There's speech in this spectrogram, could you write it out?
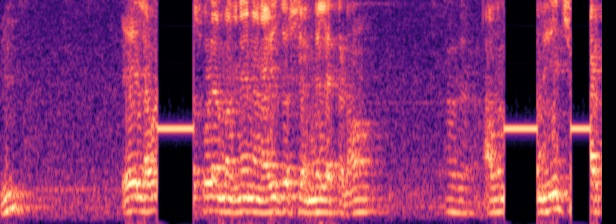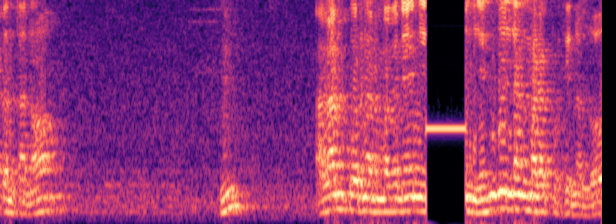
ಹ್ಮ್? ಏ ಲವ ಸೂಳೆ ಮಗನೇ ನಾನು ಐದು ವರ್ಷ ಎಂ ಎಲ್ ಎ ಕಣೋ. ಅವನು ಏನು ಮಾಡ್ಕೊಂತಾನೋ ಹ್ಮ್? ಅಲಾಂಪುರ್ ನನ್ನ ಮಗನೇ ನೀನು ಹೆಂಗಿಲ್ದಂಗೆ ಮಾಡಕ್ ಕೊಡ್ತೀನಲ್ಲೋ?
